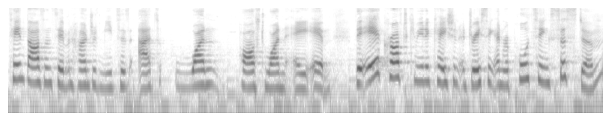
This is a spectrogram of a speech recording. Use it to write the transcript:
10,700 meters at 1 past 1 a.m. The aircraft communication addressing and reporting system,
